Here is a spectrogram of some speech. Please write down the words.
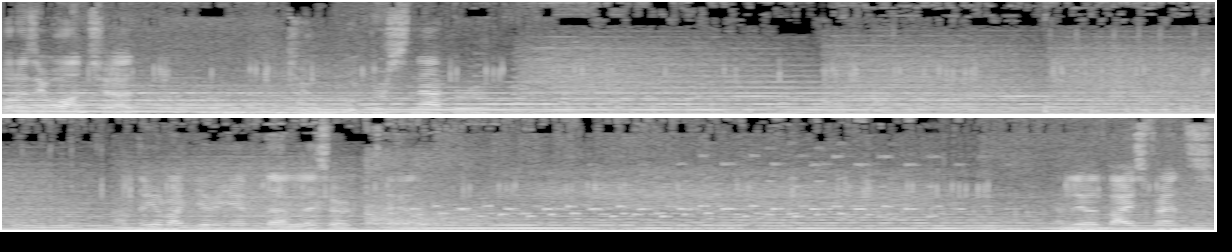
What does he want, Chad? whippersnapper. I'm thinking about giving him the lizard tail. Any advice, friends?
